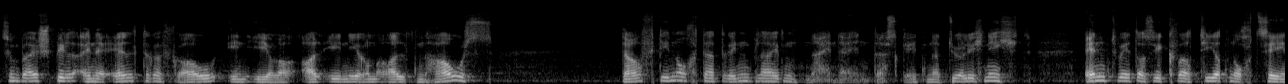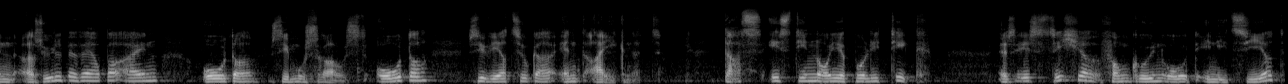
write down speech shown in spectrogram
zum Beispiel eine ältere Frau in, ihrer, in ihrem alten Haus, Darf die noch da drin bleiben? Nein, nein, das geht natürlich nicht. Entweder sie quartiert noch zehn Asylbewerber ein oder sie muss raus. Oder sie wird sogar enteignet. Das ist die neue Politik. Es ist sicher von Grün-Rot initiiert,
